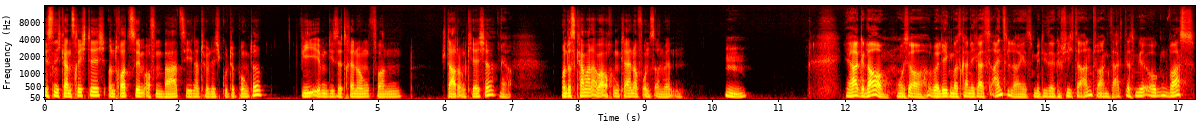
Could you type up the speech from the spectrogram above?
ist nicht ganz richtig und trotzdem offenbart sie natürlich gute Punkte, wie eben diese Trennung von Staat und Kirche. Ja. Und das kann man aber auch im Kleinen auf uns anwenden. Mhm. Ja, genau. Muss ja auch überlegen, was kann ich als Einzelner jetzt mit dieser Geschichte anfangen? Sagt das mir irgendwas?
